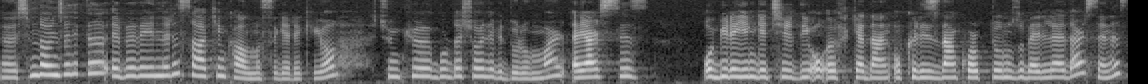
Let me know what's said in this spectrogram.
Ee, Şimdi öncelikle ebeveynlerin sakin kalması gerekiyor. Çünkü burada şöyle bir durum var. Eğer siz o bireyin geçirdiği o öfkeden, o krizden korktuğunuzu belli ederseniz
